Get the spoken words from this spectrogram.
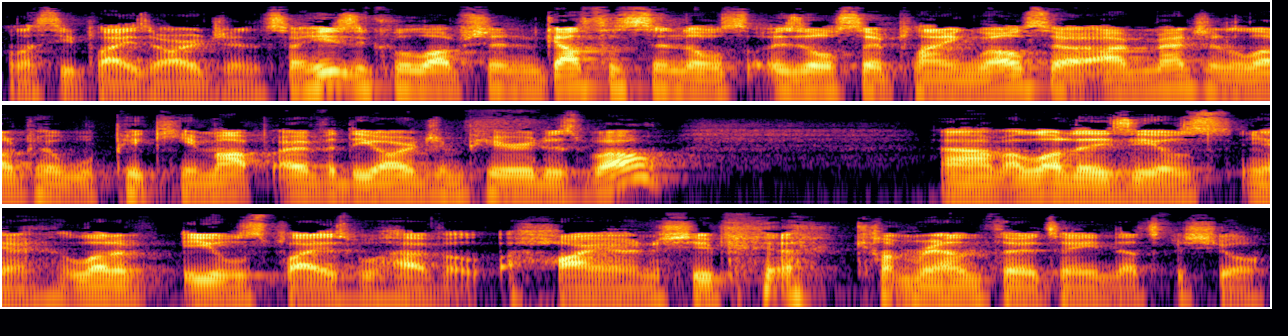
unless he plays Origin. So he's a cool option. Gutherson is also playing well, so I imagine a lot of people will pick him up over the Origin period as well. Um, a lot of these Eels, know, a lot of Eels players will have a high ownership come round 13, that's for sure.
